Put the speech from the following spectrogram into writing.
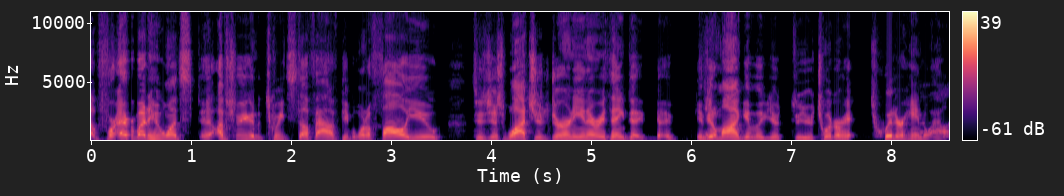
uh, for everybody who wants, uh, I'm sure you're going to tweet stuff out. If people want to follow you to just watch your journey and everything, to, uh, if you don't mind, give your your Twitter Twitter handle out.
